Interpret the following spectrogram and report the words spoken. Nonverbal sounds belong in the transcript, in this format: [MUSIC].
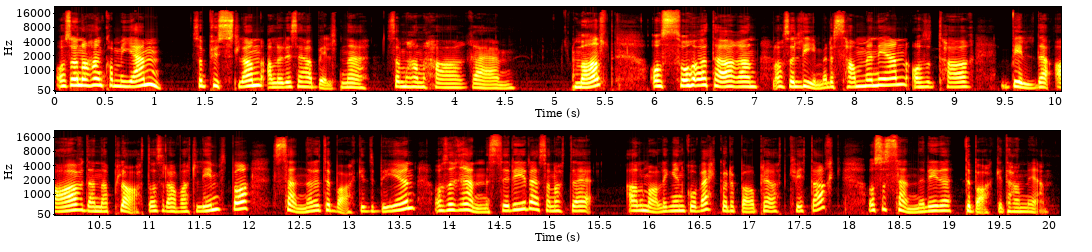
Og så når han kommer hjem, så pusler han alle disse her bildene som han har em, malt. Og så tar han og så limer det sammen igjen, og så tar bildet av denne plata som det har vært limt på, sender det tilbake til byen, og så renser de det sånn at det, all malingen går vekk, og det bare blir et hvitt ark, og så sender de det tilbake til han igjen.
